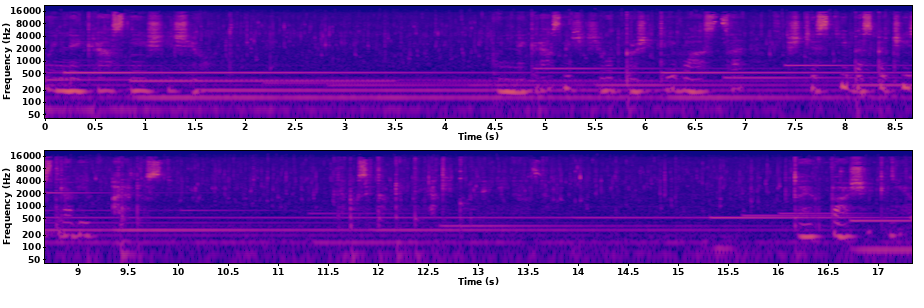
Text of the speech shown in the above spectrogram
Můj nejkrásnější život. Nejkrásnější život prožitý v lásce, štěstí, bezpečí, zdraví a radosti. Nebo si tam dejte jakýkoliv jiný název. To je vaše kniha.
